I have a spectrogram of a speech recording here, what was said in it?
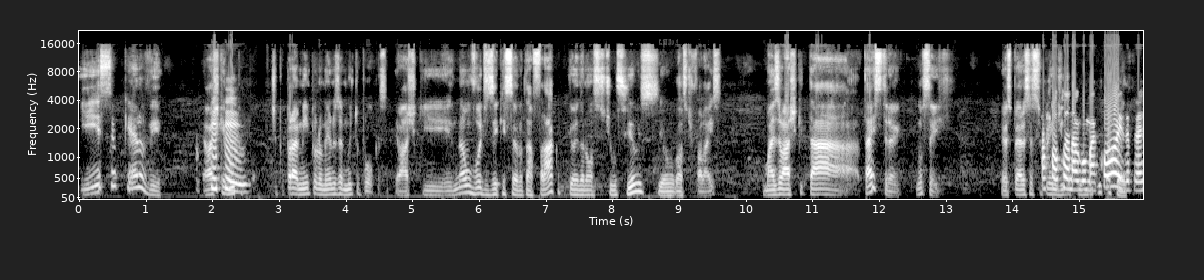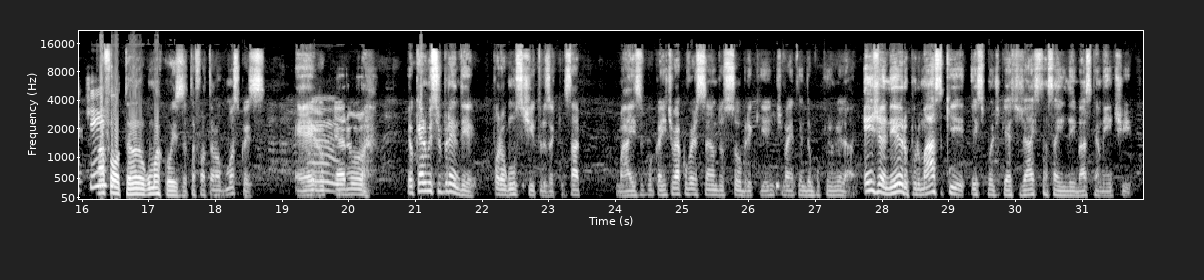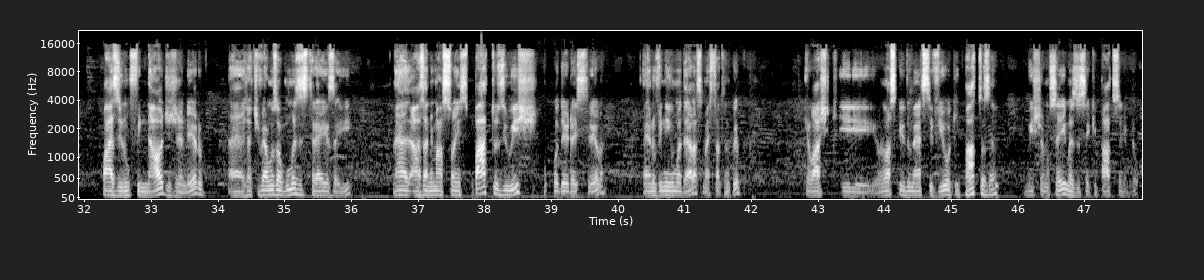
Esse eu quero ver. Eu acho que é muito, tipo, para mim, pelo menos, é muito pouco. Assim. Eu acho que. Não vou dizer que esse ano tá fraco, porque eu ainda não assisti os filmes, e eu não gosto de falar isso. Mas eu acho que tá. tá estranho. Não sei. Eu espero ser surpreendido. Tá faltando alguma coisa pra ti? Tá faltando alguma coisa, tá faltando algumas coisas. É, hum. eu quero. Eu quero me surpreender por alguns títulos aqui, sabe? Mas o que a gente vai conversando sobre aqui, a gente vai entender um pouquinho melhor. Em janeiro, por mais que esse podcast já está saindo aí basicamente quase no final de janeiro, é, já tivemos algumas estreias aí. Né? As animações Patos e Wish, O Poder da Estrela. É, não vi nenhuma delas, mas tá tranquilo. Eu acho que o nosso querido mestre viu aqui Patos, né? Wish eu não sei, mas eu sei que Patos ele viu.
